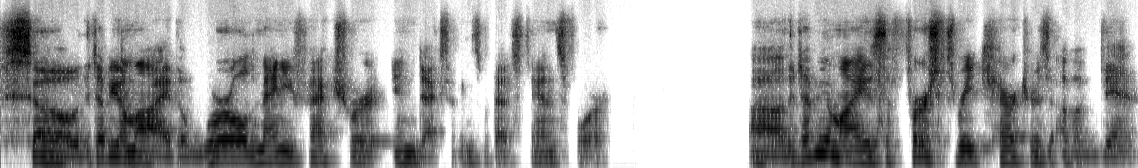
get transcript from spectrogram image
So the WMI, the World Manufacturer Index, I think is what that stands for. Uh, the WMI is the first three characters of a VIN.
